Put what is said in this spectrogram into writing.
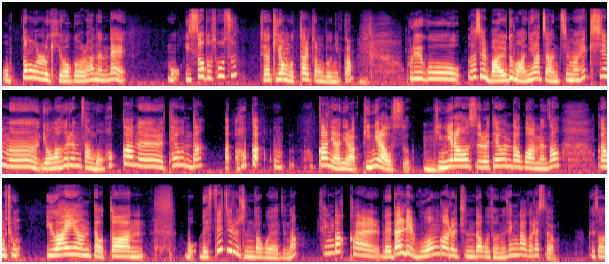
없던 걸로 기억을 하는데 뭐 있어도 소수? 제가 기억 못할 정도니까. 그리고 사실 말도 많이 하지 않지만 핵심은 영화 흐름상 뭐 헛간을 태운다? 아, 헛간 음, 헛간이 아니라 비닐하우스. 음. 비닐하우스를 태운다고 하면서 그냥 종, 유아인한테 어떠한 뭐 메시지를 준다고 해야 되나? 생각할 매달릴 무언가를 준다고 저는 생각을 했어요. 그래서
